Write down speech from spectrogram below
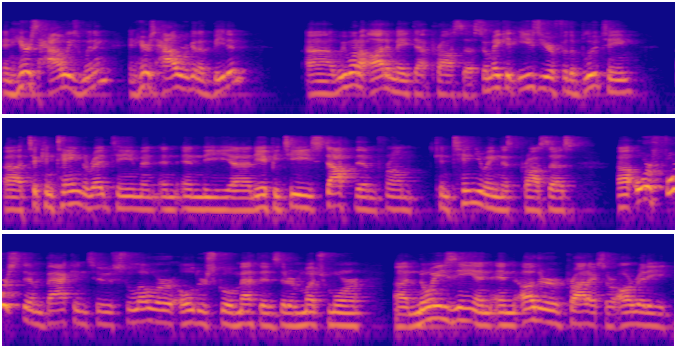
And here's how he's winning, and here's how we're going to beat him. Uh, we want to automate that process. So make it easier for the blue team uh, to contain the red team and, and, and the, uh, the APT, stop them from continuing this process uh, or force them back into slower, older school methods that are much more uh, noisy and, and other products are already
